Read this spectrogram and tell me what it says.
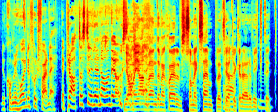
Du kommer ihåg det fortfarande? Det pratas tydligen om det också. Ja, men jag använder mig själv som exemplet, för ja. jag tycker det här är viktigt.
